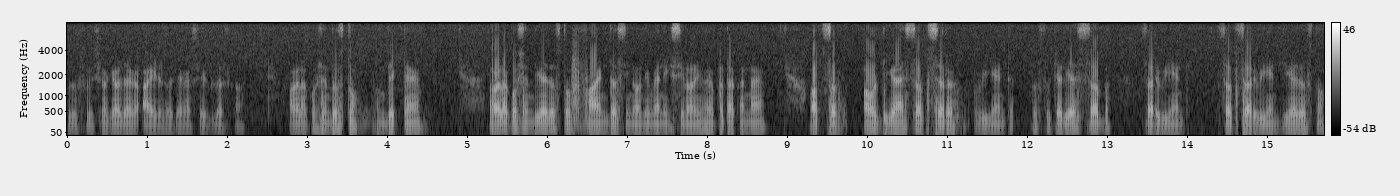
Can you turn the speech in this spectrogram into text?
तो दोस्तों, इसका क्या हो जाएगा? आइडल हो जाएगा शेड्यूलर्स का। अगला क्वेश्चन दोस्तों, हम देखते हैं। अगला क्वेश्चन दिया है दोस्तों फाइंड द सिनोनिम यानी कि सिनोनिम हमें पता करना है। अब सब, और दिया है सब सर्वियंट दोस्तों, क्या दिया है? सब सर्वियंट सब सर्वियंट दिया है दोस्तों।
